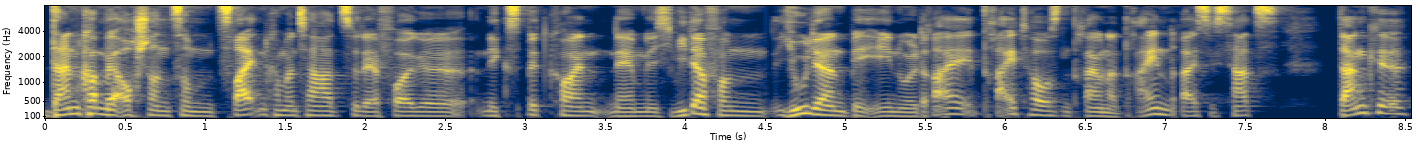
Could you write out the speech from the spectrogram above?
Dann kommen wir auch schon zum zweiten Kommentar zu der Folge Nix Bitcoin, nämlich wieder von Julian BE03, 3333 Satz. Danke,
